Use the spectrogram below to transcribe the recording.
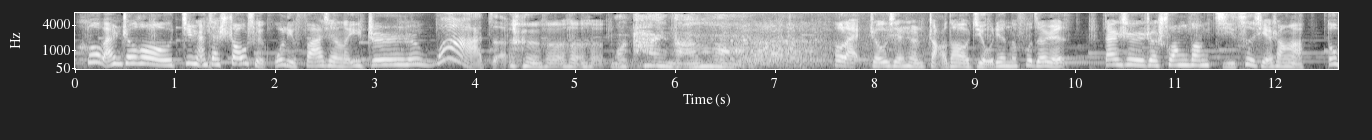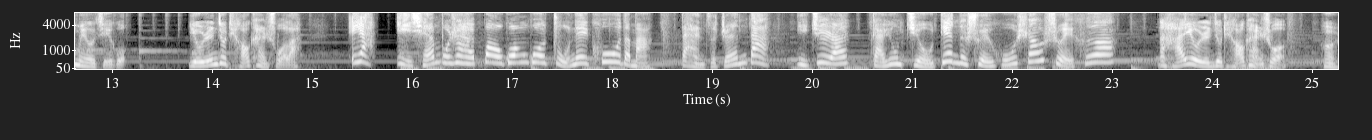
喝完之后，竟然在烧水壶里发现了一只袜子。我太难了。后来周先生找到酒店的负责人，但是这双方几次协商啊都没有结果。有人就调侃说了：“哎呀，以前不是还曝光过煮内裤的吗？胆子真大，你居然敢用酒店的水壶烧水喝。”那还有人就调侃说：“哼，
